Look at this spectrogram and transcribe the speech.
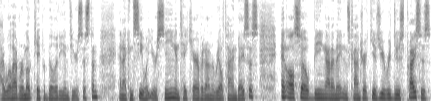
I will have remote capability into your system and I can see what you're seeing and take care of it on a real time basis. And also, being on a maintenance contract gives you reduced prices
